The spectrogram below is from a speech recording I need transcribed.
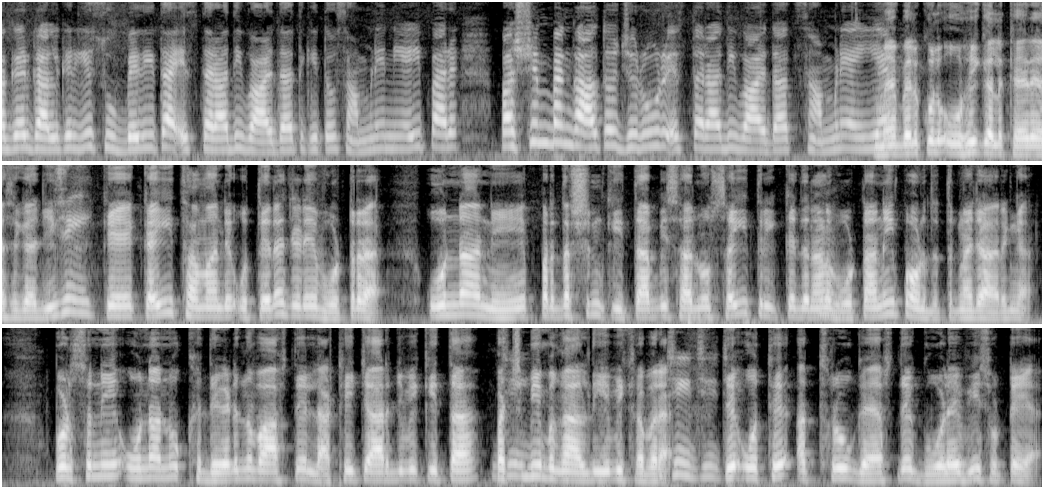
ਅਗਰ ਗੱਲ ਕਰੀਏ ਸੂਬੇ ਦੀ ਤਾਂ ਇਸ ਤਰ੍ਹਾਂ ਦੀ ਵਾਰਦਾਤ ਕਿਤੋਂ ਸਾਹਮਣੇ ਨਹੀਂ ਆਈ ਪਰ ਪੱਛਮ ਬੰਗਾਲ ਤੋਂ ਜ਼ਰੂਰ ਇਸ ਤਰ੍ਹਾਂ ਦੀ ਵਾਰਦਾਤ ਸਾਹਮਣੇ ਆਈ ਹੈ। ਮੈਂ ਬਿਲਕੁਲ ਉਹੀ ਗੱਲ ਕਹਿ ਰਿਹਾ ਸੀਗਾ ਜੀ ਜੀ। ਕਿ ਕਈ ਥਾਵਾਂ ਦੇ ਉੱਤੇ ਨਾ ਜਿਹੜੇ ਵੋਟਰ ਆ ਉਹਨਾਂ ਨੇ ਪ੍ਰਦਰਸ਼ਨ ਕੀਤਾ ਵੀ ਸਾਨੂੰ ਸਹੀ ਤਰੀਕੇ ਦੇ ਨਾਲ ਵੋਟਾਂ ਨਹੀਂ ਪਾਉਣ ਦਿੱਤੀਆਂ ਜਾ ਰਹੀਆਂ। ਪੁਲਿਸ ਨੇ ਉਹਨਾਂ ਨੂੰ ਖਦੇੜਨ ਵਾਸਤੇ ਲਾਠੀ ਚਾਰਜ ਵੀ ਕੀਤਾ ਪੱਛਮੀ ਬੰਗਾਲ ਦੀ ਇਹ ਵੀ ਖਬਰ ਹੈ। ਤੇ ਉੱਥੇ ਅਥਰੂ ਗੈਸ ਦੇ ਗੋਲੇ ਵੀ ਸੁੱਟੇ ਆ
